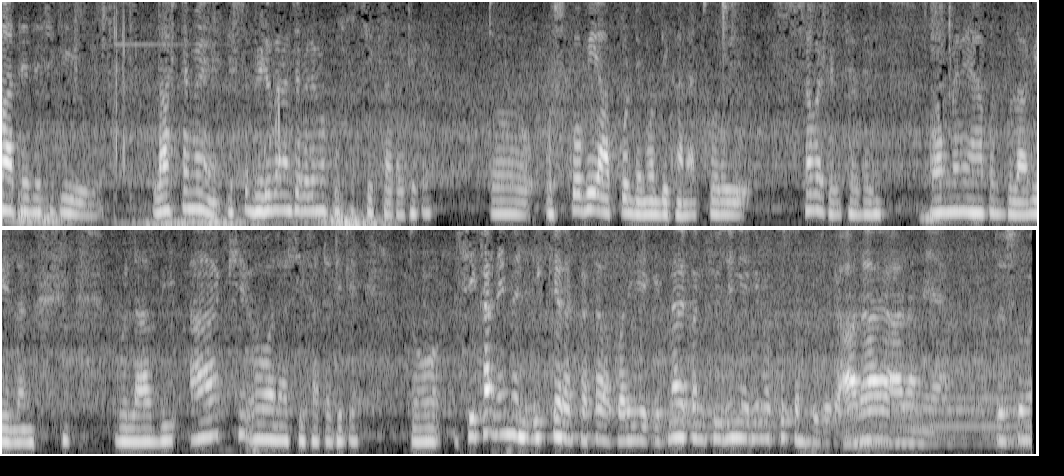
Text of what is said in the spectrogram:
बात है, जैसे कि लास्ट टाइम मैं इससे वीडियो बनाने से पहले मैं कुछ कुछ सीख रहा था, ठीक है? तो उसको भी आपको डेमो दिखाना है, थोड़ी सबर देंगे। और मैंने यहाँ पर गुलाबी रंग, गुलाबी आँख वाला सीखा था, ठीक है? तो सीखा नहीं, मैं लिख के रखा था, पर ये इतना कंफ्यूजिंग है कि मैं खुद कंफ्यूज हो गया। आधा आया आधा नहीं आया। तो इसको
